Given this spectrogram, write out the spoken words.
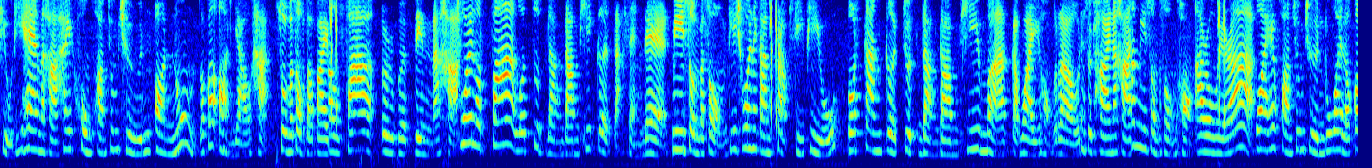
ผิวที่แห้งนะคะ ให้คงความชุ่มชื้น อ่อนนุ่ม แล้วก็อ่อนยาวค่ะ ส่วนผสมต่อไปอัลฟาเออร์เบอร์ตินนะคะ ช่วยลดฝ้าลดจุดด่างดำที่เกิดจากแสงแดด มีส่วนผสมที่ช่วยในการปรับสีผิว ลดการเกิดจุดด่างดำที่มากับวัยของเราสุดท้ายนะคะถ้ามีส่วนผสมของอะโรเวราช่วยให้ความชุ่มชื้นด้วย แล้วก็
